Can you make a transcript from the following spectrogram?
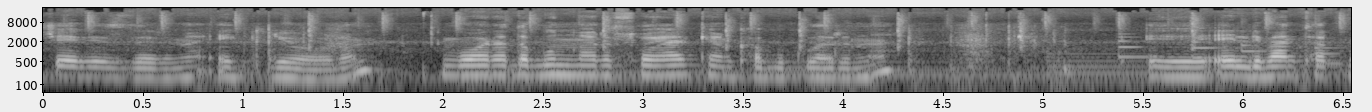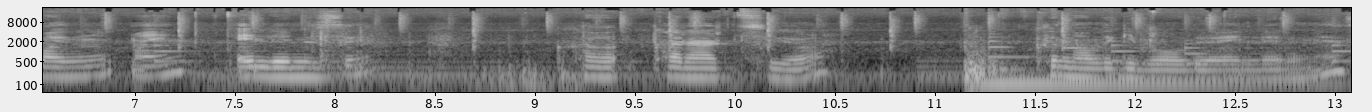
cevizlerimi ekliyorum. Bu arada bunları soyarken kabuklarını e, eldiven takmayı unutmayın. Ellerinizi ka- karartıyor. Kınalı gibi oluyor elleriniz.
